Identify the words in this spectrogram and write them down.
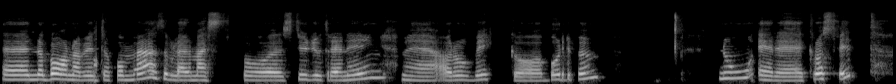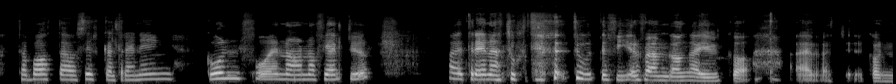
Eh, når barna begynte å komme, så ble det mest på studiotrening med aerobic og bodypump. Nå er det crossfit, tabata og sirkeltrening, golf og en annen fjelltur. Jeg trener to til, fire-fem ganger i uka. Jeg vet, kan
